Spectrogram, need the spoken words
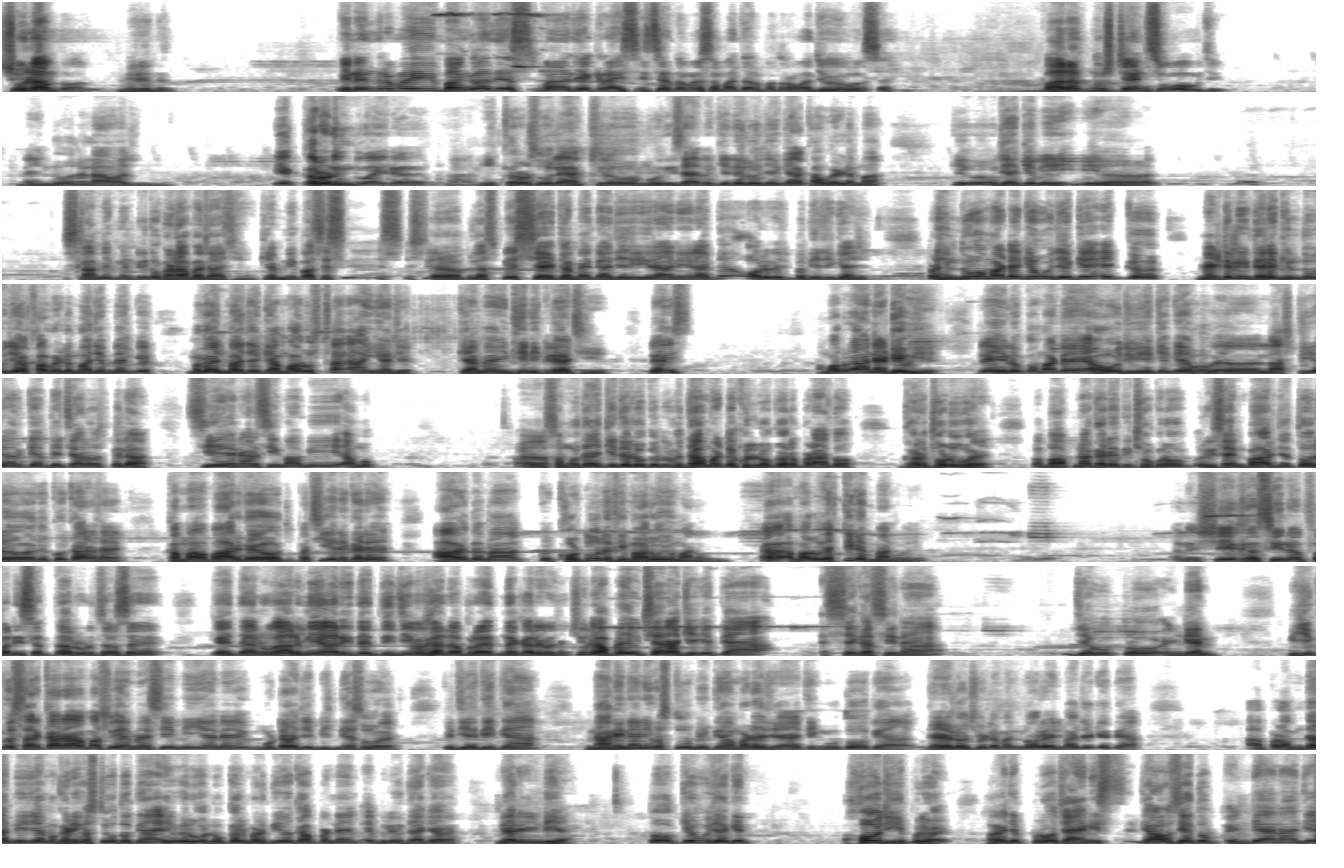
શું નામ તમારું? વિરેન્દ્ર. વિરેન્દ્રભાઈ બાંગ્લાદેશમાં જે ક્રાઇસિસ છે તમે સમાચાર પત્રોમાં જોયું હશે. ભારતનું સ્ટેન્ડ શું હોવું જોઈએ? હિન્દુઓને લાવવા જોઈએ. એક કરોડ હિન્દુ આવી રહ્યા એક કરોડ શું એટલે એકચ્યુઅલી મોદી સાહેબે કીધેલું છે કે આખા વર્લ્ડમાં કેવું છે કે ભાઈ ઇસ્લામિક કન્ટ્રી તો ઘણા બધા છે કે એમની પાસે પેલા સ્પેસ છે ગમે ત્યાં જે ઈરાન ઈરાક ઓલવેઝ બધી જગ્યા છે. પણ હિન્દુઓ માટે કેવું છે કે એક મેન્ટલી દરેક હિન્દુ છે આખા વર્લ્ડમાં જેમને મગજમાં છે કે અમારું સ્થાન અહીંયા છે, કે અમે અહીંથી નીકળ્યા છીએ. એટલે અમારું આ નેટિવ છે. એટલે એ લોકો માટે હોવું જોઈએ કેમ કે લાસ્ટ યર કે બે ચાર વર્ષ પહેલાં સીએ એનઆરસીમાં બી અમુક સમુદાય કીધે લોકો બધા માટે ખુલ્લો કરો, પણ આ તો ઘર થોડું હોય. પણ બાપના ઘરેથી છોકરો રિસેન્ટ બહાર જતો રહ્યો કે કોઈ કારણસર કમાવા બહાર ગયો તો પછી એને ઘરે આવે તો એમાં કોઈ ખોટું નથી મારું એવું માનવું છે અમારું વ્યક્તિગત માનવું છે. અને શેખ હસીના ફરી સત્તારૂઢ થશે કે ત્યાંનું આર્મી આ રીતે ત્રીજી વખત આ પ્રયત્ન કર્યો છે? એકચ્યુઅલી આપણે ઈચ્છા રાખીએ કે ત્યાં શેખ હસીના જેવું પ્રો ઇન્ડિયન, બીજી કોઈ સરકાર આમાં શું એમએસએમઈ અને મોટા જે બિઝનેસ હોય, કે જેથી ત્યાં નાની નાની વસ્તુઓ બી ત્યાં મળે છે. આઈ થિંક હું તો ત્યાં ગયેલો છું, એટલે મને નોલેજમાં છે કે ત્યાં આપણા અમદાવાદની જેમ ઘણી વસ્તુઓ તો ત્યાં એવી લોકલ મળતી હોય કે આપણને એ બિલીવ થાય કે વી આર ઇન્ડિયા તો કેવું છે કે હોવું જોઈએ પૂરો. હવે જે પ્રો ચાઇનીઝ જે આવશે તો ઇન્ડિયાના જે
